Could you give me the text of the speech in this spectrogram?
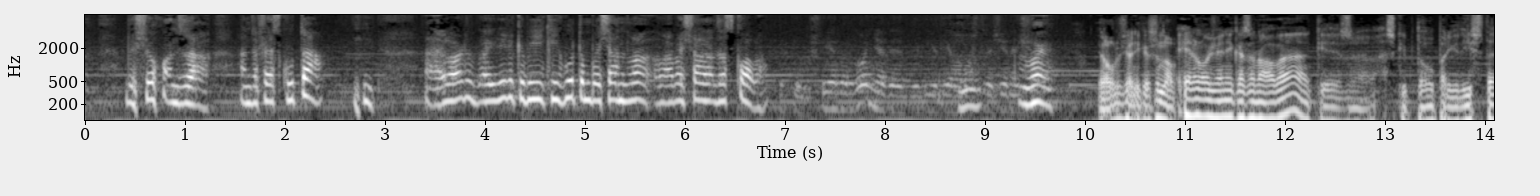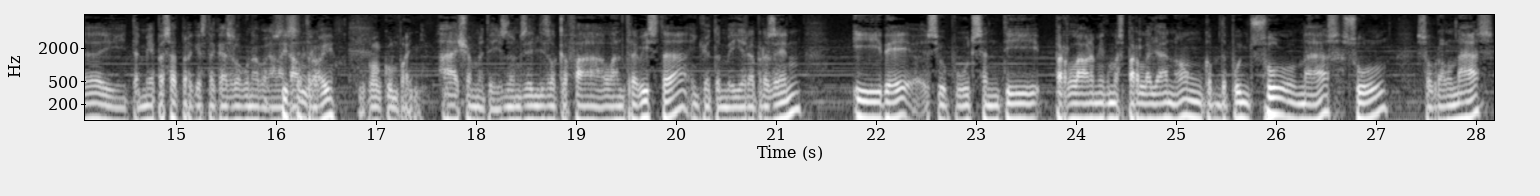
d'això ens ha, han de fer escoltar. Aleshores vaig dir que havia caigut en baixant la, la baixada d'escola. Perquè us feia vergonya de, de dir-li a la vostra gent això. Bé, Era l'Eugeni Casanova. Era l'Eugeni Casanova, que és eh, escriptor, periodista, i també ha passat per aquesta casa alguna vegada Sí, que altra, oi? I bon company. Ah, això mateix. Doncs ell és el que fa l'entrevista, i jo també hi era present, i bé, si heu pogut sentir parlar una mica com es parla allà, no? un cop de puny sul nas, sul, sobre el nas,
